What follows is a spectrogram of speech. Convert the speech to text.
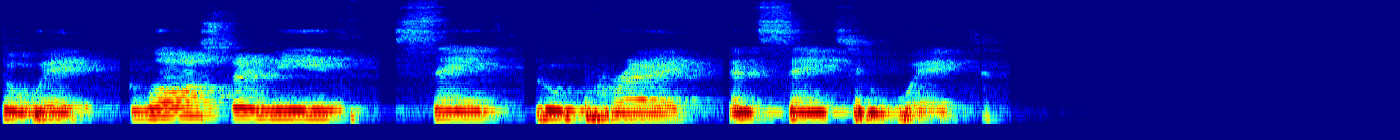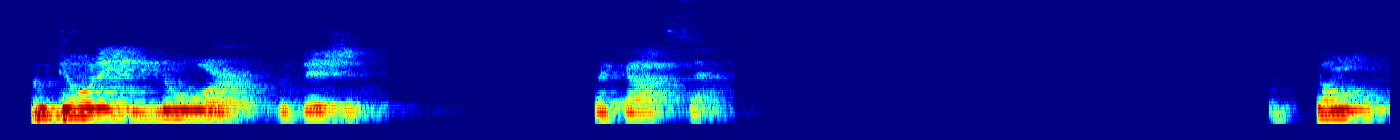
to wait. Gloucester needs saints who pray and saints who wait, who don't ignore the vision that God sent. Don't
